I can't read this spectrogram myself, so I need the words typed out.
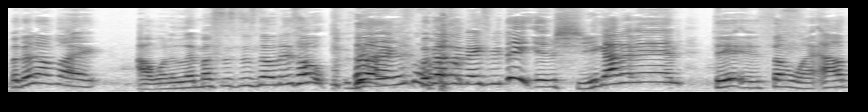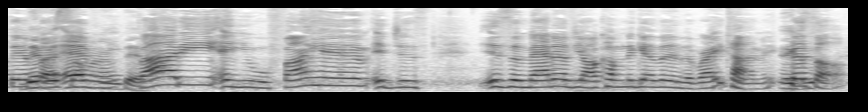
But then I'm like, I want to let my sisters know there's hope. There Like, hope. because it makes me think if she got a man, there is someone out there, There for out there. everybody and you will find him. It just is a matter of y'all coming together in the right timing. That's all.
